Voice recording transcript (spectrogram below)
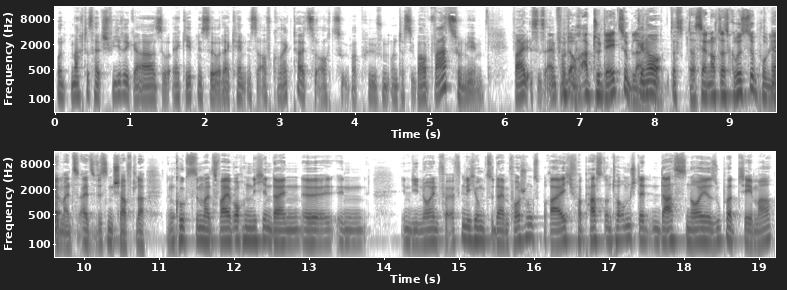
und macht es halt schwieriger, so Ergebnisse oder Erkenntnisse auf Korrektheit so auch zu überprüfen und das überhaupt wahrzunehmen, weil es ist einfach und auch up to date zu bleiben. Genau, das, das ist ja noch das größte Problem ja. als als Wissenschaftler. Dann guckst du mal zwei Wochen nicht in deinen äh, in in die neuen Veröffentlichungen zu deinem Forschungsbereich, verpasst unter Umständen das neue Superthema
